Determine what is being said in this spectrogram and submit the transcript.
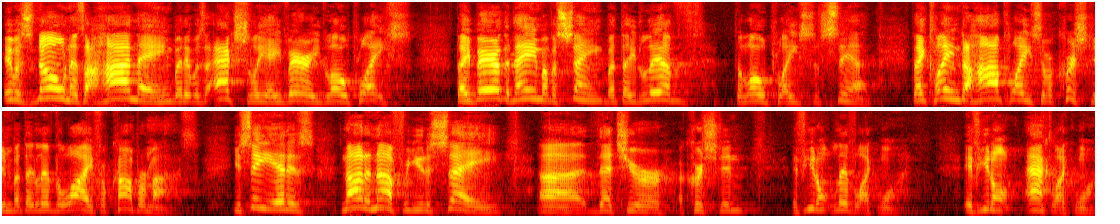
It was known as a high name, but it was actually a very low place. They bear the name of a saint, but they live the low place of sin. They claim the high place of a Christian, but they live the life of compromise. You see, it is not enough for you to say uh, that you're a Christian if you don't live like one, if you don't act like one.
